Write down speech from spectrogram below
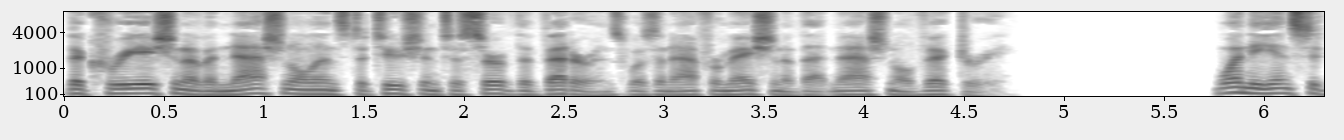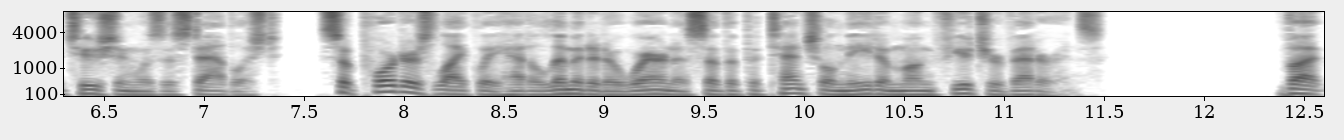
The creation of a national institution to serve the veterans was an affirmation of that national victory. When the institution was established, supporters likely had a limited awareness of the potential need among future veterans. But,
